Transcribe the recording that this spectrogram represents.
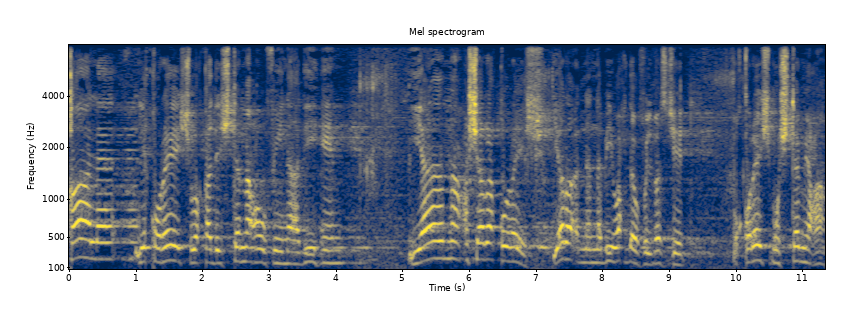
قال لقريش وقد اجتمعوا في ناديهم يا معشر قريش. يرى أن النبي وحده في المسجد. وقريش مجتمعة.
